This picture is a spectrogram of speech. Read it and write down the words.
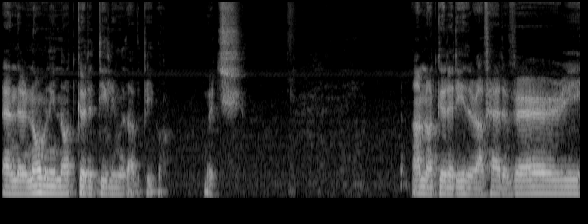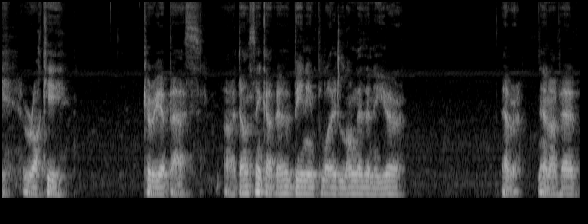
And they're normally not good at dealing with other people, which I'm not good at either. I've had a very rocky career path. I don't think I've ever been employed longer than a year, ever. And I've had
